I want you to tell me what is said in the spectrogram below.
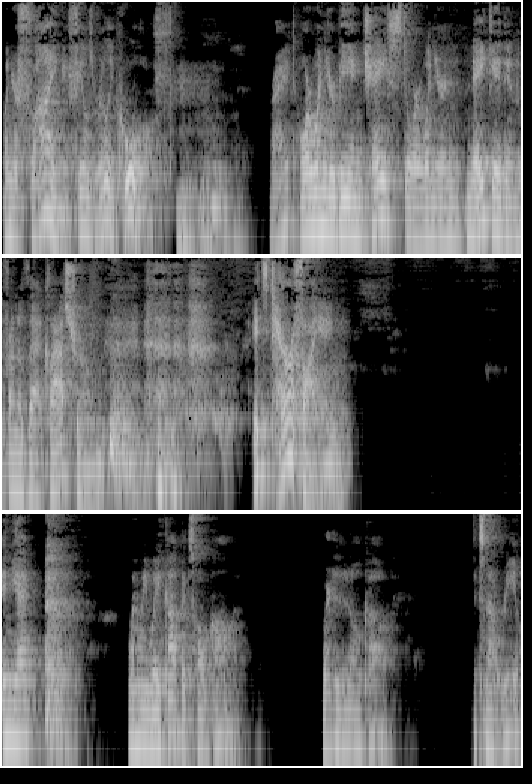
when you're flying it feels really cool right or when you're being chased or when you're naked in front of that classroom It's terrifying. And yet, when we wake up, it's all gone. Where did it all go? It's not real.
